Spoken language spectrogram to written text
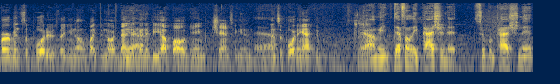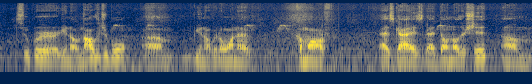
fervent supporters that you know like the North End are going to be up all game chanting and, Yeah. and supporting actively. Yeah, I mean, definitely passionate super passionate, super you know knowledgeable. Um, you know, we don't want to come off as guys that don't know their shit. Um,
